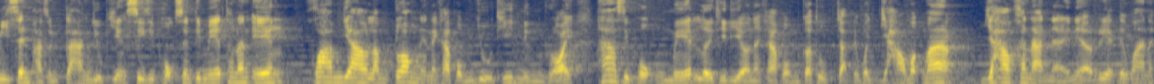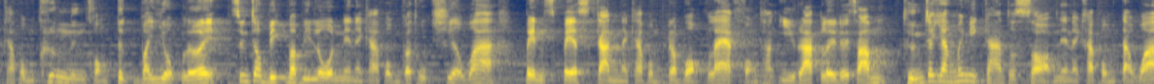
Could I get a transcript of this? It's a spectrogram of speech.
มีเส้นผ่านศูนย์กลางอยู่เพียง 46เซนติเมตรเท่านั้นเอง ความยาวลำกล้องเนี่ยนะครับผมอยู่ที่ 156 เมตรเลยทีเดียวนะครับผมก็ถูกจัดได้ว่ายาวมากๆ ยาวขนาดไหนเนี่ยเรียกได้ว่านะครับผมครึ่งหนึ่งของตึกใบหยกเลย ซึ่งเจ้าบิ๊กบาบิโลนเนี่ยนะครับผมก็ถูกเชื่อว่าเป็นสเปซกันนะครับผมกระบอกแรกของทางอิรักเลยด้วยซ้ำถึงจะยังไม่มีการทดสอบเนี่ยนะครับผมแต่ว่า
